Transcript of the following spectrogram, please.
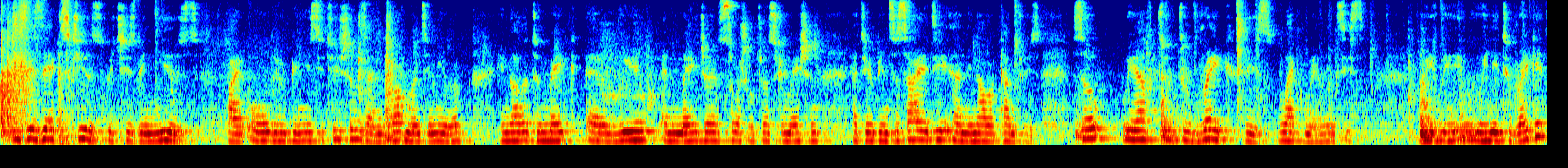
This is the excuse which is being used by all the European institutions and governments in Europe in order to make a real and major social transformation at European society and in our countries. So we have to, to break this blackmailing system. We, we, we need to break it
